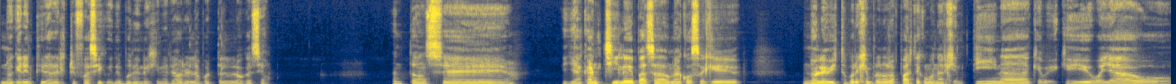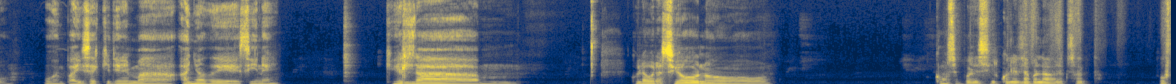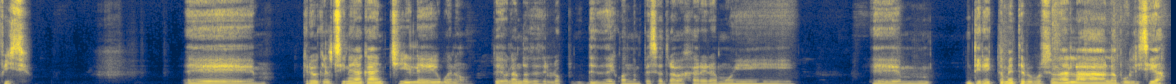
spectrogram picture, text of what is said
no quieren tirar el trifásico y te ponen el generador en la puerta de la locación. Entonces, y acá en Chile pasa una cosa que no lo he visto, por ejemplo, en otras partes como en Argentina, que, que he ido allá, o, o en países que tienen más años de cine, que es la mm, colaboración o, ¿cómo se puede decir? ¿Cuál es la palabra exacta? Oficio. Eh, creo que el cine acá en Chile, bueno, estoy hablando desde, desde cuando empecé a trabajar, era muy em, directamente proporcional a la publicidad.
